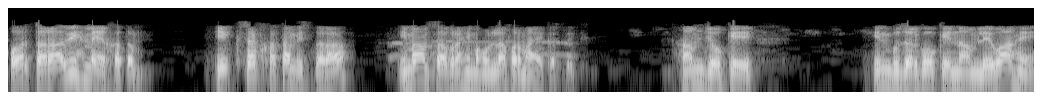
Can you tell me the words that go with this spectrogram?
اور تراویح میں ایک ختم۔ اکسٹھ ختم اس طرح امام صاحب رحمہ اللہ فرمایا کرتے تھے۔ ہم جو کہ ان بزرگوں کے نام لیوا ہیں،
